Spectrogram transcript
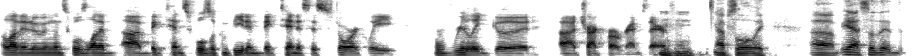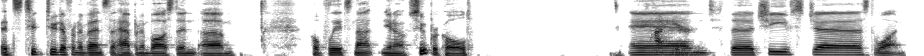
A lot of New England schools, a lot of uh, Big Ten schools will compete, and Big Ten is historically really good uh, track programs there. Mm-hmm. Absolutely. Um, yeah, so the, it's two two different events that happen in Boston. Um, hopefully, it's not you know super cold. And the Chiefs just won.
